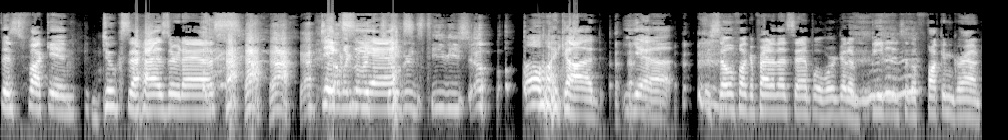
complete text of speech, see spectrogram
This fucking Dukes of Hazzard ass. Dixie Sounds like some ass. children's TV show. Oh my god. Yeah. We're so fucking proud of that sample. We're gonna beat it into the fucking ground.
